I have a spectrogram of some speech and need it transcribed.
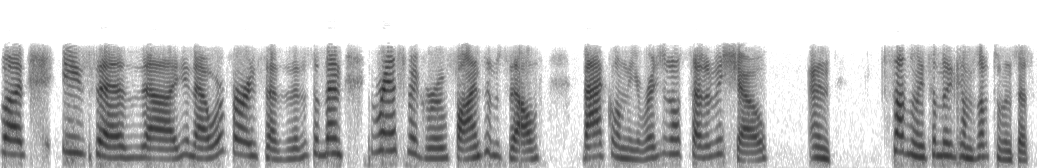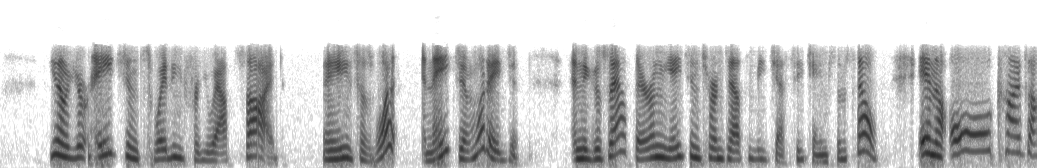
but he says, uh, you know, we're very sensitive. So then Rance McGrew finds himself back on the original set of his show, and suddenly somebody comes up to him and says, you know, your agent's waiting for you outside. And he says, what? An agent? What agent? And he goes out there, and the agent turns out to be Jesse James himself in all kinds of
